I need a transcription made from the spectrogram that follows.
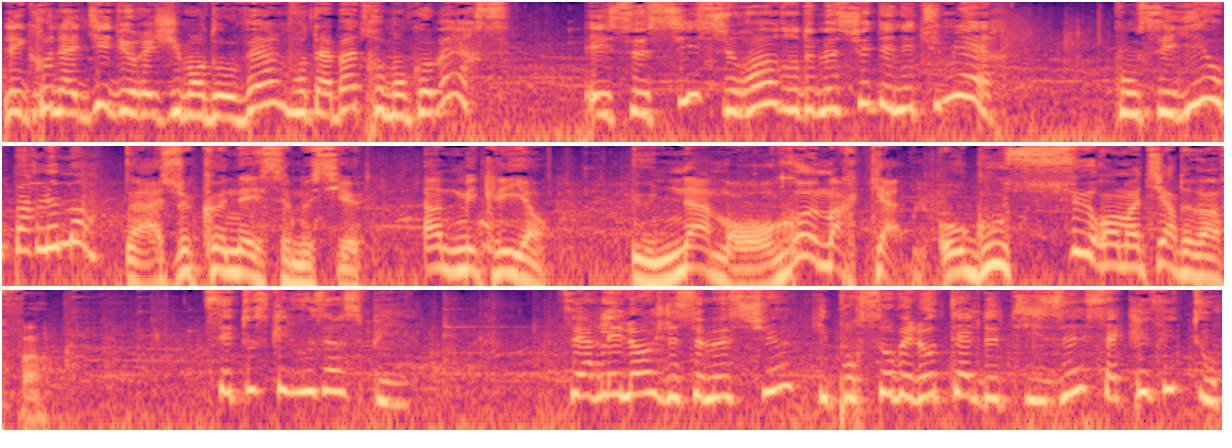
Les grenadiers du régiment d'Auvergne vont abattre mon commerce. Et ceci sur ordre de monsieur Dénétumière, conseiller au Parlement. Ah, je connais ce monsieur. Un de mes clients. Une âme remarquable, au goût sûr en matière de vin fin. C'est tout ce qu'il vous inspire. Faire l'éloge de ce monsieur qui, pour sauver l'hôtel de Tizé, sacrifie tout.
